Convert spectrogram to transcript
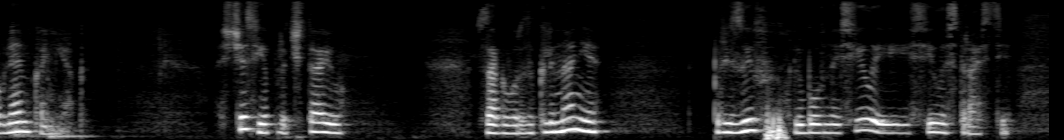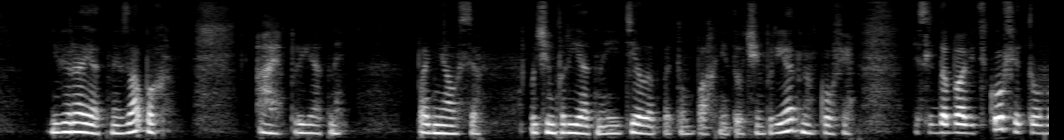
Добавляем коньяк. Сейчас я прочитаю заговор заклинания, призыв любовной силы и силы страсти. Невероятный запах – Ай, приятный. Поднялся. Очень приятно. И тело потом пахнет очень приятно. Кофе. Если добавить кофе, то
